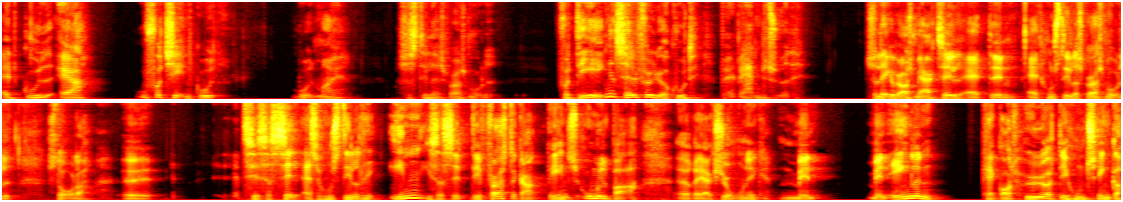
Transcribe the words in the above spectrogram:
at Gud er ufortjent Gud mod mig. Så stiller jeg spørgsmålet. For det er ikke en selvfølge at kunne. Hvad i verden betyder det? Så lægger vi også mærke til, at, øh, at hun stiller spørgsmålet, står der, øh, til sig selv. Altså hun stiller det inde i sig selv. Det er første gang. Det er hendes umiddelbare øh, reaktion. ikke. Men, men englen kan godt høre det, hun tænker.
